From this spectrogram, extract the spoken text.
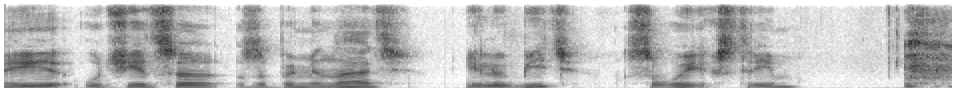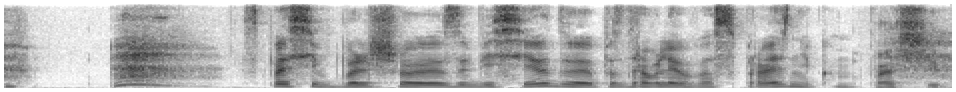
и учиться запоминать и любить свой экстрим. Спасибо большое за беседу. Я поздравляю вас с праздником. Спасибо.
